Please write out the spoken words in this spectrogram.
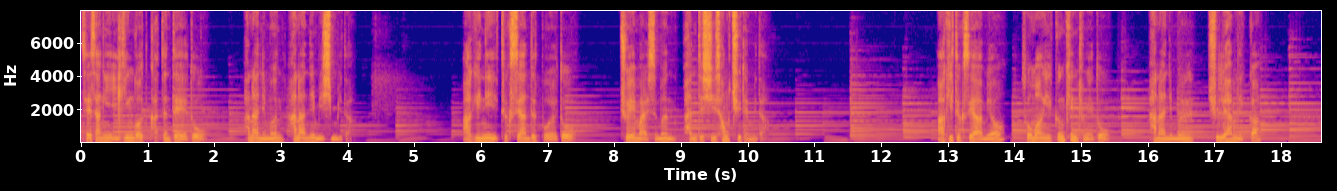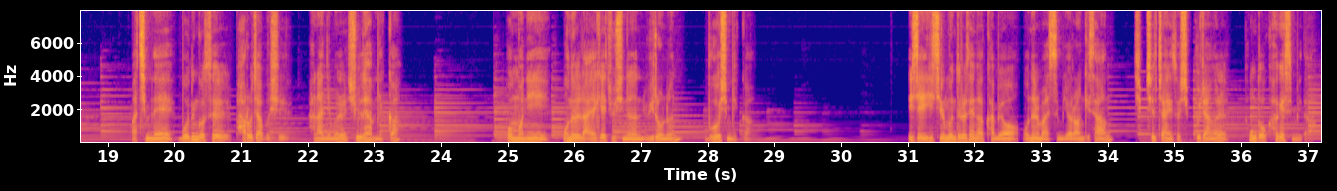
세상이 이긴 것 같은 때에도 하나님은 하나님이십니다. 악인이 득세한 듯 보여도 주의 말씀은 반드시 성취됩니다. 악이 득세하며 소망이 끊긴 중에도 하나님을 신뢰합니까? 마침내 모든 것을 바로잡으실 하나님을 신뢰합니까? 본문이 오늘 나에게 주시는 위로는 무엇입니까? 이제 이 질문들을 생각하며 오늘 말씀 열왕기상 17장에서 19장을 통독하겠습니다.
